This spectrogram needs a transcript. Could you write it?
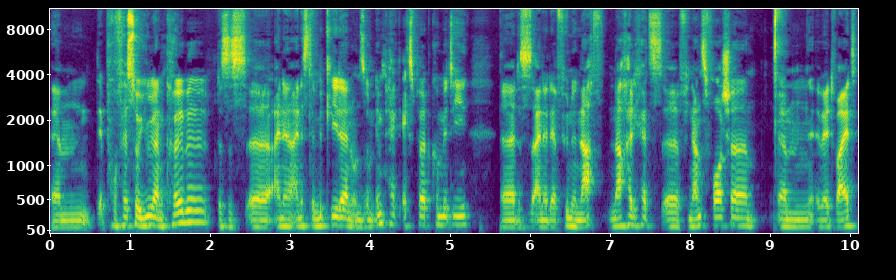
Ähm, der Professor Julian Kölbel, das ist äh, eine, eines der Mitglieder in unserem Impact Expert Committee, äh, das ist einer der führenden Nach Nachhaltigkeitsfinanzforscher äh, ähm, weltweit,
